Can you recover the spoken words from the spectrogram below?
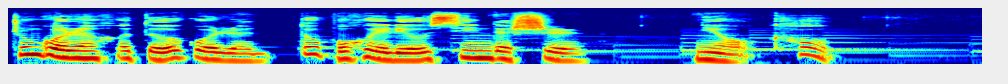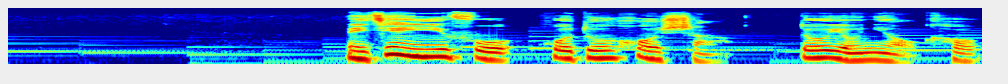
中国人和德国人都不会留心的是纽扣。每件衣服或多或少都有纽扣。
